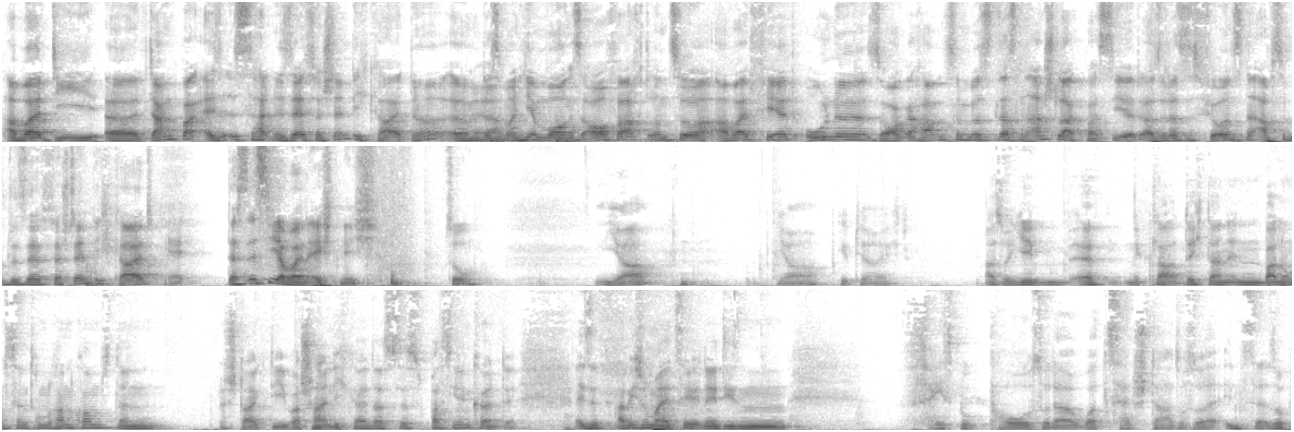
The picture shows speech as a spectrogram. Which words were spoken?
aber die äh, dankbar, es ist halt eine Selbstverständlichkeit, ne? ähm, Ja. dass man hier morgens aufwacht und zur Arbeit fährt, ohne Sorge haben zu müssen, dass ein Anschlag passiert. Also das ist für uns eine absolute Selbstverständlichkeit. Ja. Das ist sie aber in echt nicht. So. Ja. Ja, gibt dir recht. Also je, äh, ne, klar, dich dann in ein Ballungszentrum rankommst, dann steigt die Wahrscheinlichkeit, dass das passieren könnte. Also habe ich schon mal erzählt, ne, diesen Facebook-Post oder WhatsApp-Status oder Insta, so,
